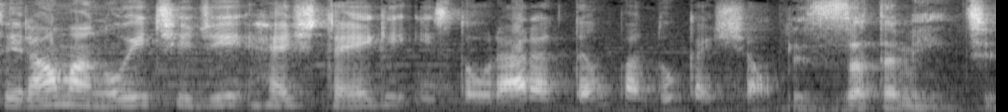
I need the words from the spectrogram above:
Será uma noite de hashtag estourar a tampa do caixão. Exatamente.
